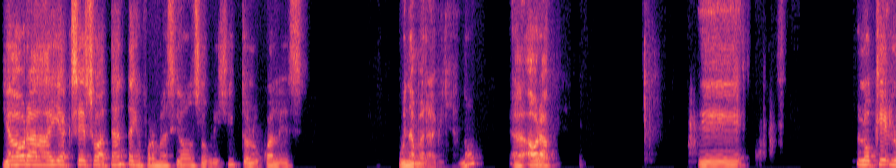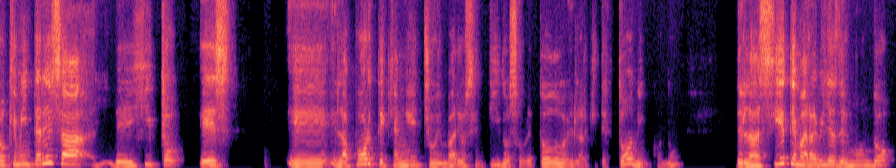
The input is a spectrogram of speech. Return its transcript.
y ahora hay acceso a tanta información sobre Egipto, lo cual es una maravilla, ¿no? Ah, ahora, eh, lo, que, lo que me interesa de Egipto es eh, el aporte que han hecho en varios sentidos, sobre todo el arquitectónico, ¿no? De las siete maravillas del mundo,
